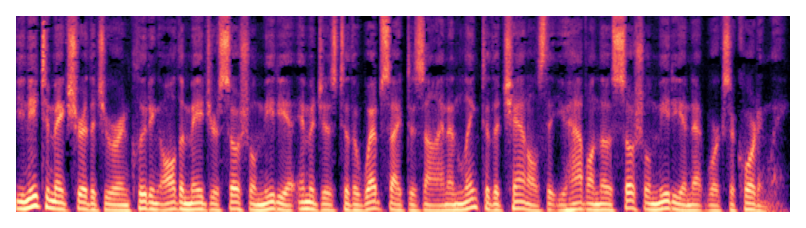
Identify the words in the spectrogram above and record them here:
You need to make sure that you are including all the major social media images to the website design and link to the channels that you have on those social media networks accordingly.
